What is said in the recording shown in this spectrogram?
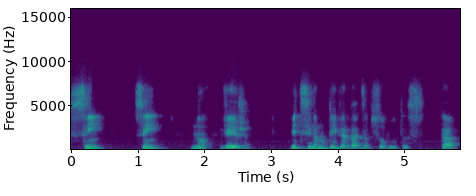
Sim, sim. Veja, medicina não tem verdades absolutas, tá?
